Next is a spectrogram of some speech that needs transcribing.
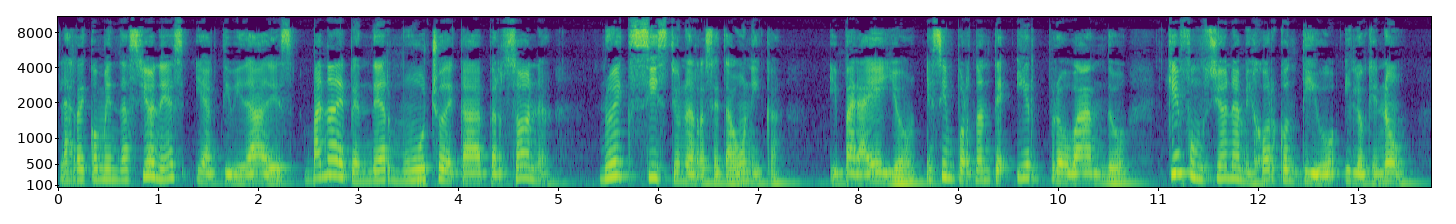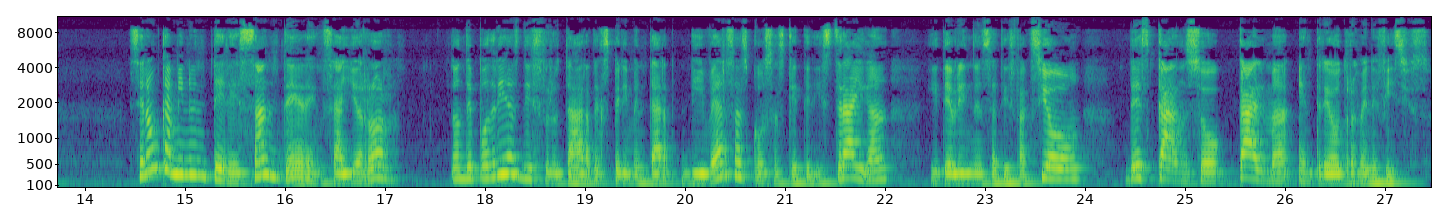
Las recomendaciones y actividades van a depender mucho de cada persona. No existe una receta única y para ello es importante ir probando qué funciona mejor contigo y lo que no. Será un camino interesante de ensayo-error, donde podrías disfrutar de experimentar diversas cosas que te distraigan y te brinden satisfacción, descanso, calma, entre otros beneficios.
